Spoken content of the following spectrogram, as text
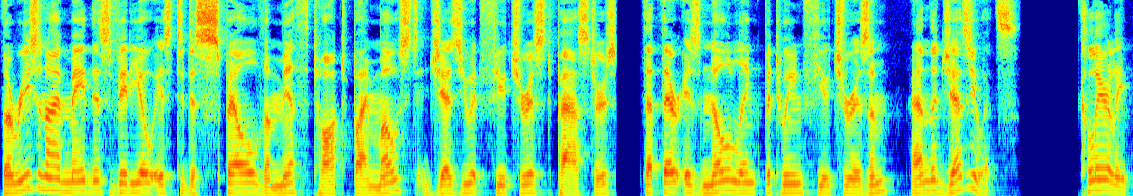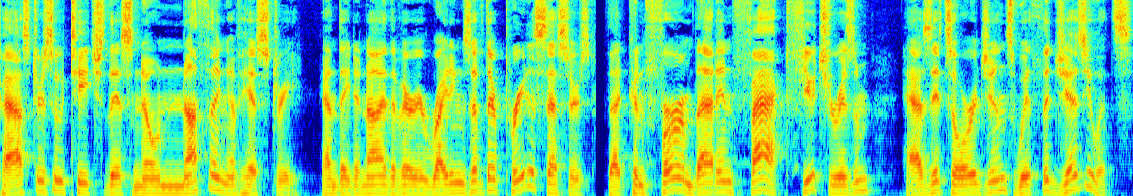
The reason I have made this video is to dispel the myth taught by most Jesuit futurist pastors that there is no link between futurism and the Jesuits. Clearly, pastors who teach this know nothing of history, and they deny the very writings of their predecessors that confirm that, in fact, futurism has its origins with the Jesuits.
